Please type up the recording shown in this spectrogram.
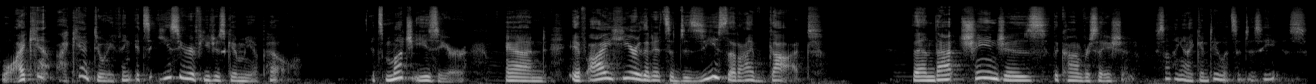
Well, I can't I can't do anything. It's easier if you just give me a pill. It's much easier. And if I hear that it's a disease that I've got, then that changes the conversation. Nothing I can do, it's a disease.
